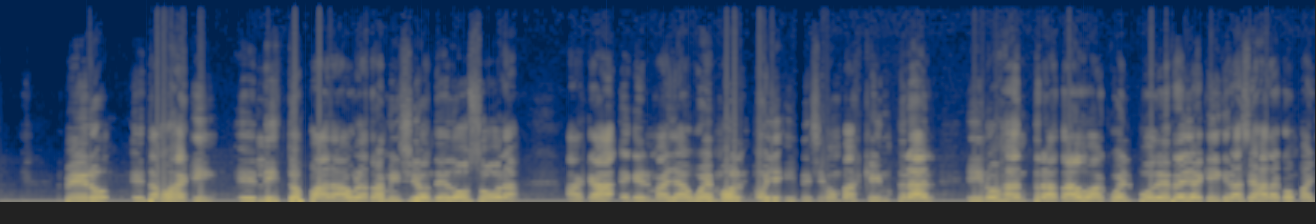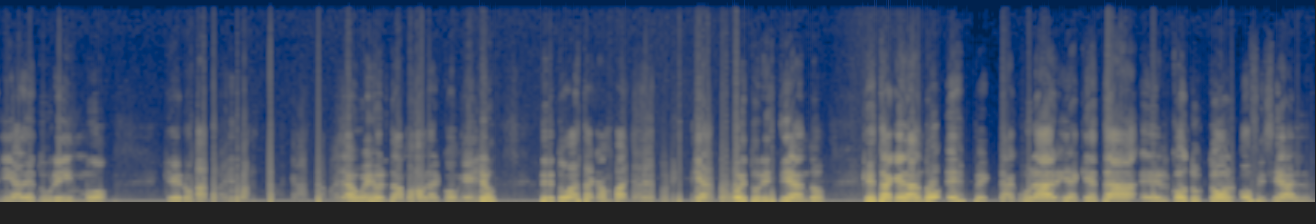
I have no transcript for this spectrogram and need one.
Pero estamos aquí eh, listos para una transmisión de dos horas acá en el Mayagüez Mall. Oye, y no hicimos más que entrar y nos han tratado a cuerpo de rey aquí, gracias a la compañía de turismo que nos ha traído hasta acá, hasta Mayagüez. Ahorita vamos a hablar con ellos de toda esta campaña de turisteando, voy turisteando, que está quedando espectacular. Y aquí está el conductor oficial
